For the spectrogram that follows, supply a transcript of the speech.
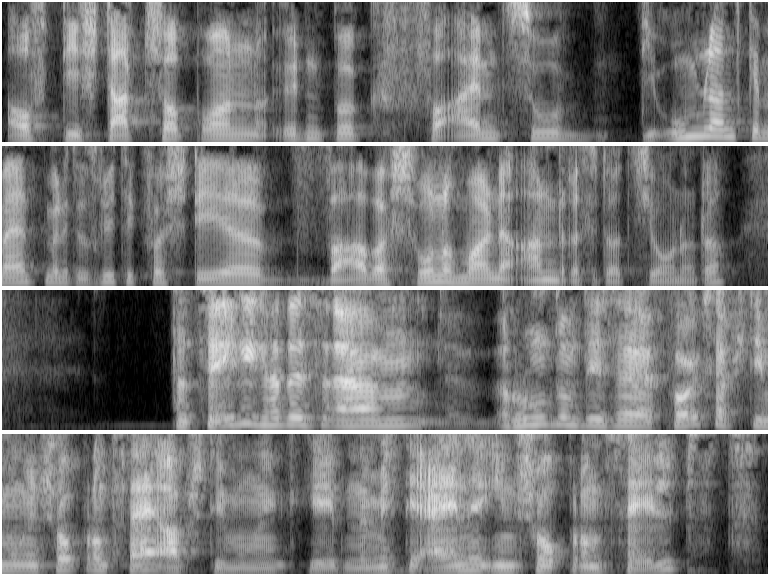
auf die Stadt Schopron, Ödenburg vor allem zu. Die Umlandgemeinden, wenn ich das richtig verstehe, war aber schon nochmal eine andere Situation, oder? Tatsächlich hat es ähm, rund um diese Volksabstimmung in Schopron zwei Abstimmungen gegeben. Nämlich die eine in Schopron selbst,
